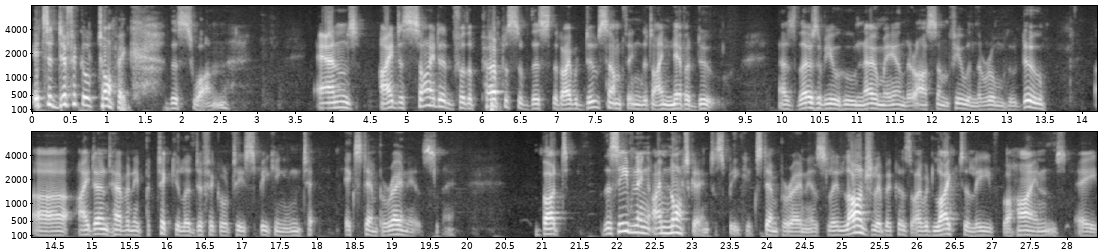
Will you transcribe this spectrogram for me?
It's a difficult topic, this one, and I decided for the purpose of this that I would do something that I never do. As those of you who know me, and there are some few in the room who do, uh, I don't have any particular difficulty speaking extemporaneously. But this evening, I'm not going to speak extemporaneously, largely because I would like to leave behind a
